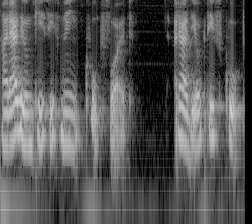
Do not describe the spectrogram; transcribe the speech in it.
a rádium készítmény kup volt. Radioaktív kup.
